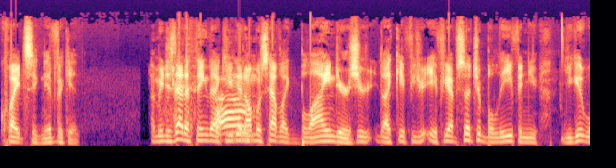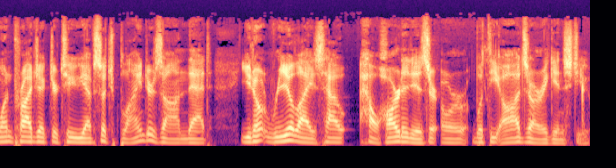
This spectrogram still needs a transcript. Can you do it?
quite significant. I mean, is that a thing that like you can um, almost have like blinders? You're like if you if you have such a belief and you you get one project or two, you have such blinders on that you don't realize how how hard it is or, or what the odds are against you.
